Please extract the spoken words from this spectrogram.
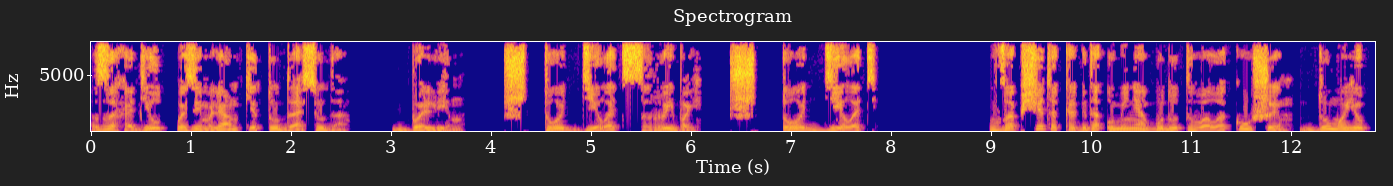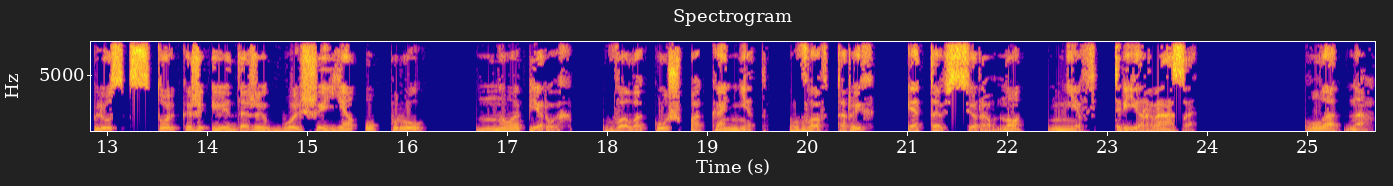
заходил по землянке туда-сюда. Блин, что делать с рыбой? Что делать? Вообще-то, когда у меня будут волокуши, думаю, плюс столько же или даже больше я упру. Но, во-первых, волокуш пока нет. Во-вторых, это все равно не в три раза. Ладно.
